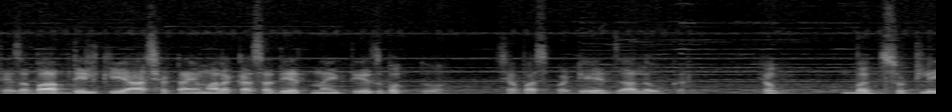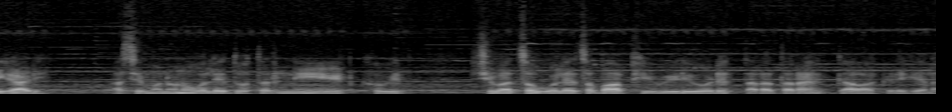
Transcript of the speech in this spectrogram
त्याचा बाप दिल की अशा टायमाला कसा देत नाही तेच बघतो. शबास पटे जा लवकर. ह्यो बघ सुटली गाडी. असे म्हणून ओले धोतर नीट खवीत शिवाचा ओल्याचा बाप ही विडी ओढत तारा तारा गावाकडे गेला.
